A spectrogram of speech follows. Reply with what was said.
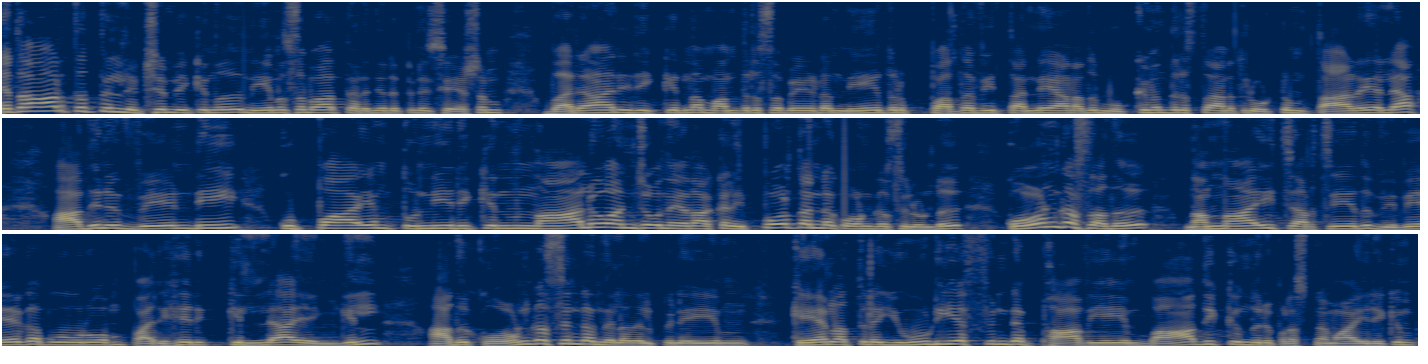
യഥാർത്ഥത്തിൽ ലക്ഷ്യം വെക്കുന്നത് നിയമസഭാ തെരഞ്ഞെടുപ്പിന് ശേഷം വരാനിരിക്കുന്ന മന്ത്രിസഭയുടെ നേതൃപദവി തന്നെയാണ് അത് മുഖ്യമന്ത്രി സ്ഥാനത്തിൽ ഒട്ടും താഴെയല്ല. അതിനുവേണ്ടി കുപ്പായം തുന്നിയിരിക്കുന്ന നാലോ അഞ്ചോ നേതാക്കൾ ഇപ്പോൾ തന്നെ കോൺഗ്രസിലുണ്ട്. കോൺഗ്രസ് അത് നന്നായി ചർച്ച ചെയ്ത് വിവേകപൂർവം പരിഹരിക്കില്ല എങ്കിൽ അത് കോൺഗ്രസിന്റെ നിലനിൽപ്പിനെയും കേരളത്തിലെ യു ഡി എഫിന്റെ ഭാവിയെയും ബാധിക്കുന്നൊരു പ്രശ്നമായിരിക്കും.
